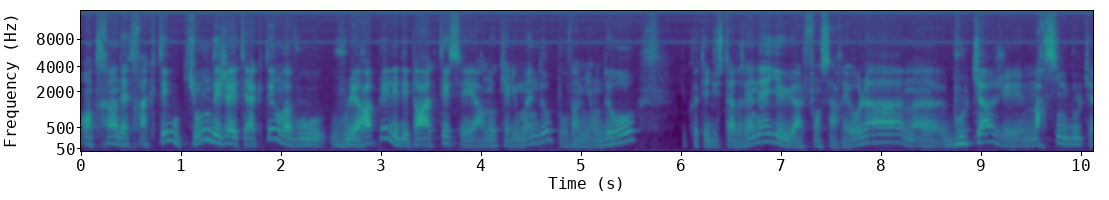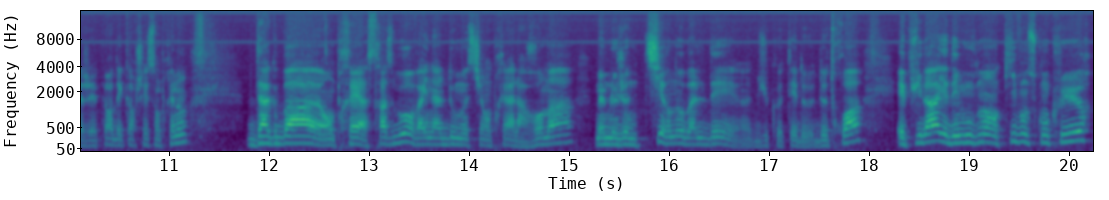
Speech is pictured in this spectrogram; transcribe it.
en train d'être actés ou qui ont déjà été actés. On va vous, vous les rappeler. Les départs actés, c'est Arnaud Calimundo pour 20 millions d'euros. Du côté du Stade Rennais, il y a eu Alphonse Areola, Boulka, j'ai Marcin Boulka, j'avais peur d'écorcher son prénom. Dagba euh, en prêt à Strasbourg, Wijnaldum aussi en prêt à la Roma, même le jeune Tierno Baldé euh, du côté de, Troyes. Et puis là, il y a des mouvements qui vont se conclure.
